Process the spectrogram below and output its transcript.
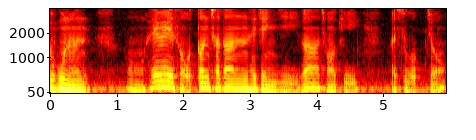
요거는 어, 해외에서 어떤 차단 해제인지가 정확히 알 수가 없죠.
